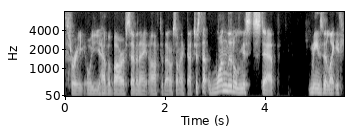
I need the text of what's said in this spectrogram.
three, or you have a bar of seven eight after that, or something like that. Just that one little missed step means that like if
